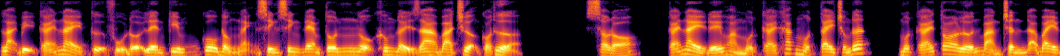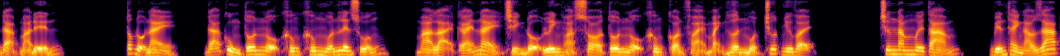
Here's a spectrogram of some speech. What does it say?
lại bị cái này cự phủ đội lên kim cô đồng ngạnh sinh sinh đem tôn ngộ không đẩy ra ba trượng có thừa. Sau đó, cái này đế hoàng một cái khác một tay chống đất, một cái to lớn bàn chân đã bay đạp mà đến. Tốc độ này, đã cùng tôn ngộ không không muốn lên xuống, mà lại cái này trình độ linh hoạt so tôn ngộ không còn phải mạnh hơn một chút như vậy. chương 58, biến thành áo giáp.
